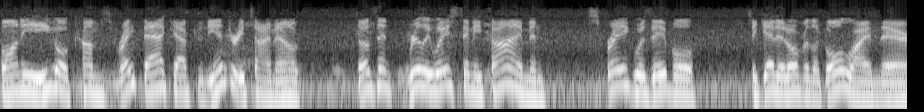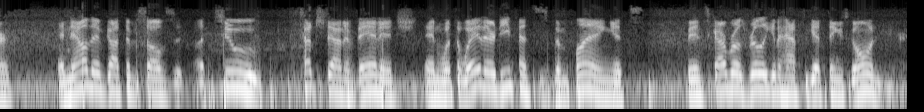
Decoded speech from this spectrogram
Bonnie Eagle comes right back after the injury timeout. Doesn't really waste any time. And Sprague was able to get it over the goal line there. And now they've got themselves a, two touchdown advantage. And with the way their defense has been playing, it's I mean Scarborough's really going to have to get things going here.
